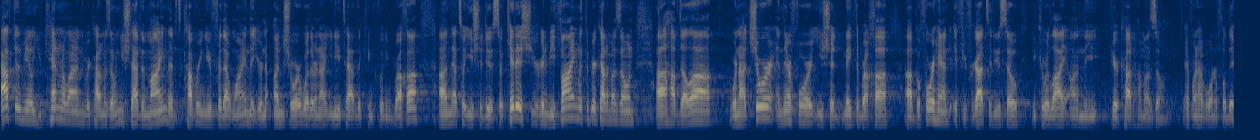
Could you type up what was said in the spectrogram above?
after the meal, you can rely on the Birkat Hamazon. You should have in mind that it's covering you for that wine, that you're unsure whether or not you need to have the concluding bracha, uh, and that's what you should do. So Kiddush, you're going to be fine with the Birkat Hamazon. Uh, Havdalah, we're not sure, and therefore you should make the bracha uh, beforehand. If you forgot to do so, you can rely on the Birkat Hamazon. Everyone have a wonderful day.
